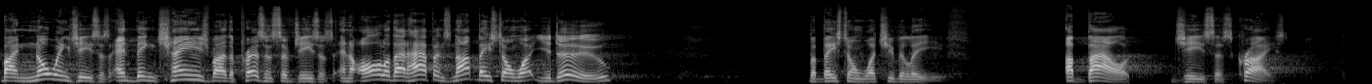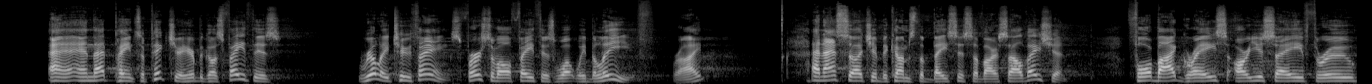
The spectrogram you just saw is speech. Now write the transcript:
by knowing Jesus and being changed by the presence of Jesus. And all of that happens not based on what you do, but based on what you believe about Jesus Christ. And that paints a picture here because faith is really two things. First of all, faith is what we believe, right? And as such, it becomes the basis of our salvation. For by grace are you saved through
